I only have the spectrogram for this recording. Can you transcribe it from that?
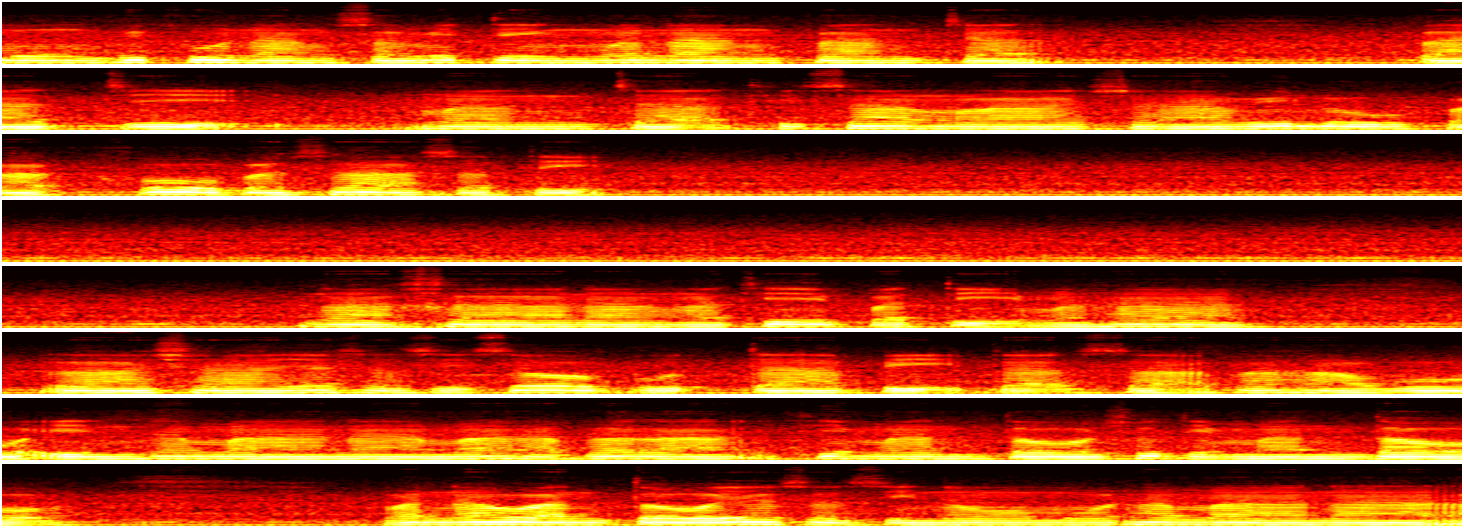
มุงพิคุนังสมิติงวนังปัญจปัจจิมันจะที่สร้างราชาวิรูปักโคปัสสาสตินาคานังอธิปติมหา ราชายสสิโซปุตตาปิตัสสะพะหาโวอินทมานามหาพลาทิมันโตชุติมันโตวันนวันโตยสสิโนโมทมานาอ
